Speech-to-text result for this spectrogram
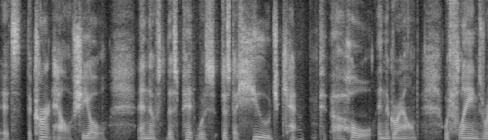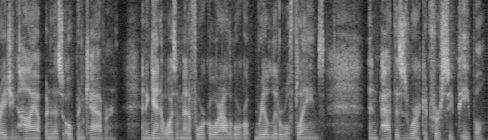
it's the current hell, Sheol. And this, this pit was just a huge uh, hole in the ground with flames raging high up into this open cavern. And again, it wasn't metaphorical or allegorical, real literal flames. And Pat, this is where I could first see people.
